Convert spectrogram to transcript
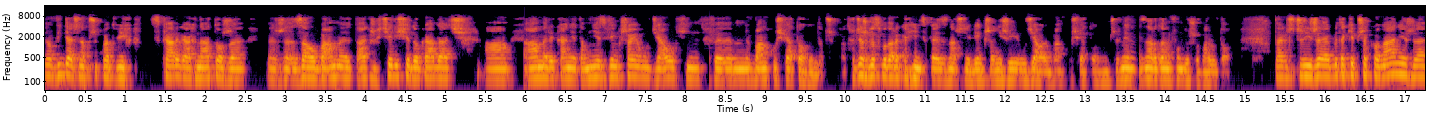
no, widać na przykład w ich skargach na to, że, że za Obamy, tak, że chcieli się dogadać, a, a Amerykanie tam nie zwiększają udziału Chin w, w Banku Światowym na przykład. Chociaż gospodarka chińska jest znacznie większa niż jej udziały w Banku Światowym, czy w Międzynarodowym Funduszu Walutowym. Tak, czyli, że jakby takie przekonanie, że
